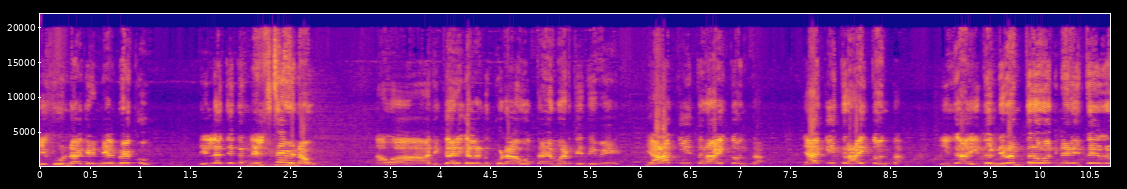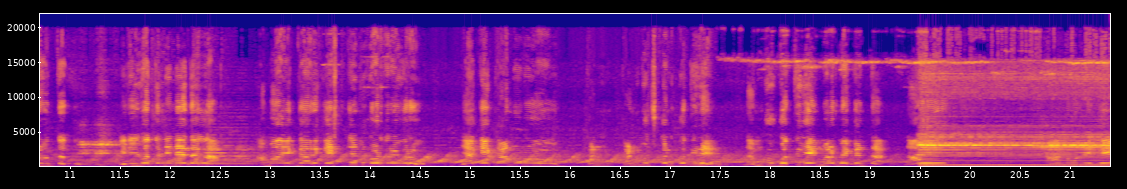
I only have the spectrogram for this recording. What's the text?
ಈ ಗೂಂಡಾಗಿರಿ ನಿಲ್ಬೇಕು. ಇಲ್ಲದಿದ್ದರೆ ನಿಲ್ಲಿಸ್ತೇವೆ ನಾವು. ನಾವು ಆ ಅಧಿಕಾರಿಗಳನ್ನು ಕೂಡ ಒತ್ತಾಯ ಮಾಡ್ತಿದ್ದೀವಿ. ಯಾಕೆ ಈ ಥರ ಆಯಿತು ಅಂತ? ಯಾಕೆ ಈ ಥರ ಆಯಿತು ಅಂತ? ಈಗ ಇದು ನಿರಂತರವಾಗಿ ನಡೀತಾ ಇರುವಂಥದ್ದು. ಇದು ಇವತ್ತು ನಿನ್ನೆದಲ್ಲ. ಅಮಾಯಕಾರಿಗೆ ಎಷ್ಟು ಜನ ಕೊಡಿದ್ರು ಇವರು? ಯಾಕೆ ಕಾನೂನು ಕಣ್ ಕಣ್ಣು ಮುಚ್ಕೊಂಡು ಗೊತ್ತಿದೆ ನಮಗೂ ಗೊತ್ತಿದೆ ಏನ್ ಮಾಡ್ಬೇಕಂತ. ನಾವು ಕಾನೂನಿಗೆ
